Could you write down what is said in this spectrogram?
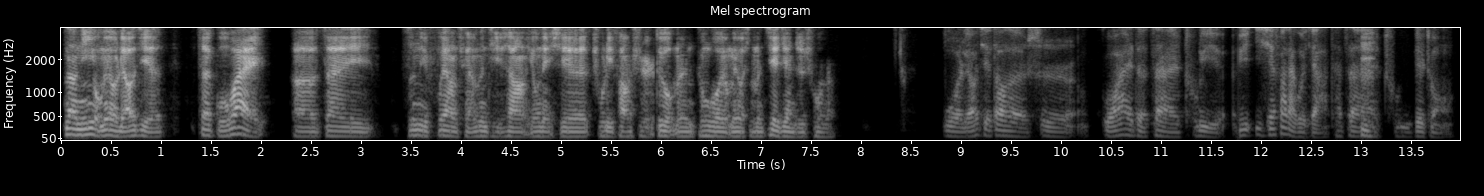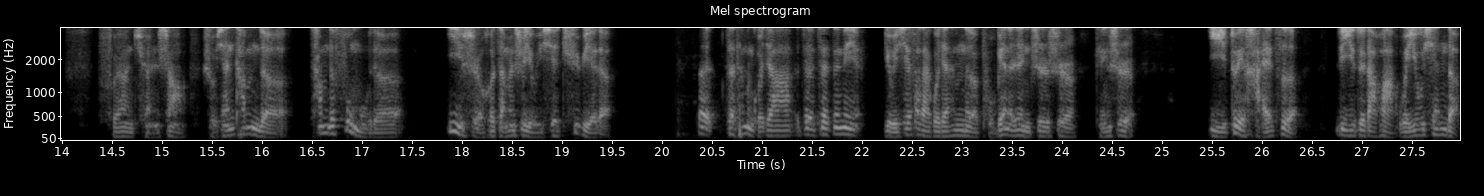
那您有没有了解，在国外，呃，在子女抚养权问题上有哪些处理方式？对我们中国有没有什么借鉴之处呢？我了解到的是，国外的在处理一一些发达国家，他在处理这种抚养权上，首先他们的他们的父母的意识和咱们是有一些区别的。在在他们国家，在在在那有一些发达国家，他们的普遍的认知是肯定是以对孩子利益最大化为优先的，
